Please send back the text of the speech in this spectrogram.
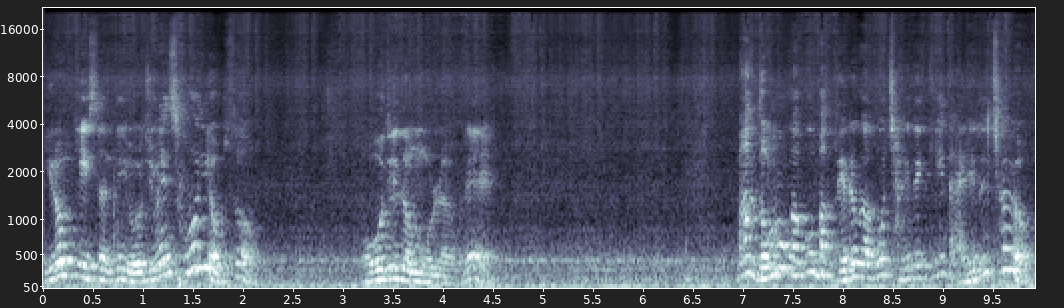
이런 게 있었는데 요즘엔 선이 없어. 어딜 넘어오려고 그래. 막 넘어가고 막 내려가고 자기들끼리 난리를 쳐요.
